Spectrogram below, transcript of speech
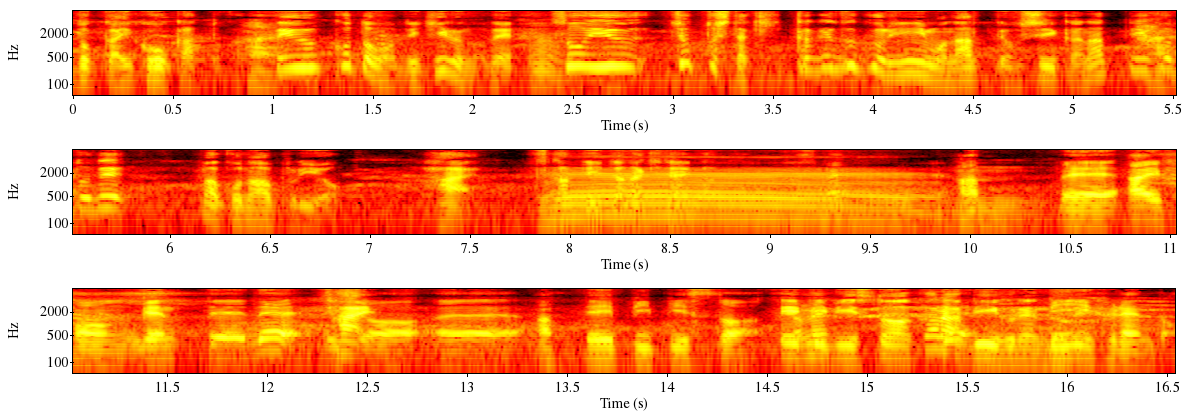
どっか行こうかとか、はいっていうこともできるので、うんそういうちょっとしたきっかけ作りにもなってほしいかなっていうことで、まあこのアプリを、はい、使っていただきたいなと思いますね。ねあうんえー iPhone 限定で、一はい応、えーあ APP ストア、APP ストアからビーフレンドでビーフレンド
